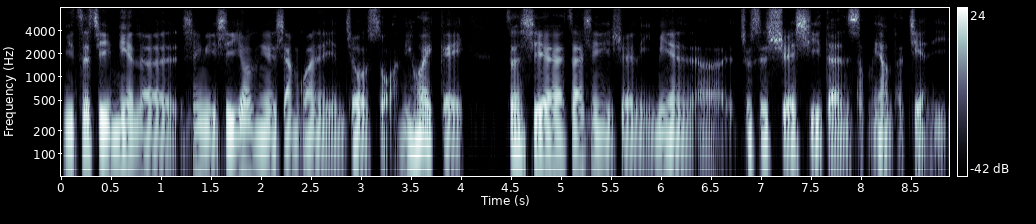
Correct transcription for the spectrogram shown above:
你自己念了心理系，又念相关的研究所，你会给这些在心理学里面呃，就是学习的人什么样的建议？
